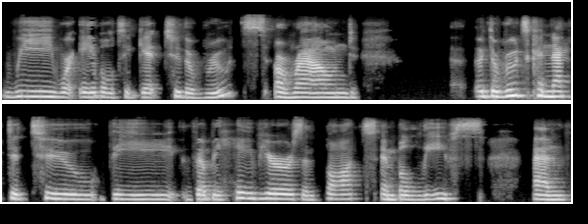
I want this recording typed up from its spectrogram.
we were able to get to the roots around the roots connected to the the behaviors and thoughts and beliefs and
